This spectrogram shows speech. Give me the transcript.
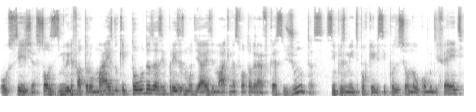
Ou seja, sozinho ele faturou mais do que todas as empresas mundiais de máquinas fotográficas juntas, simplesmente porque ele se posicionou como diferente,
